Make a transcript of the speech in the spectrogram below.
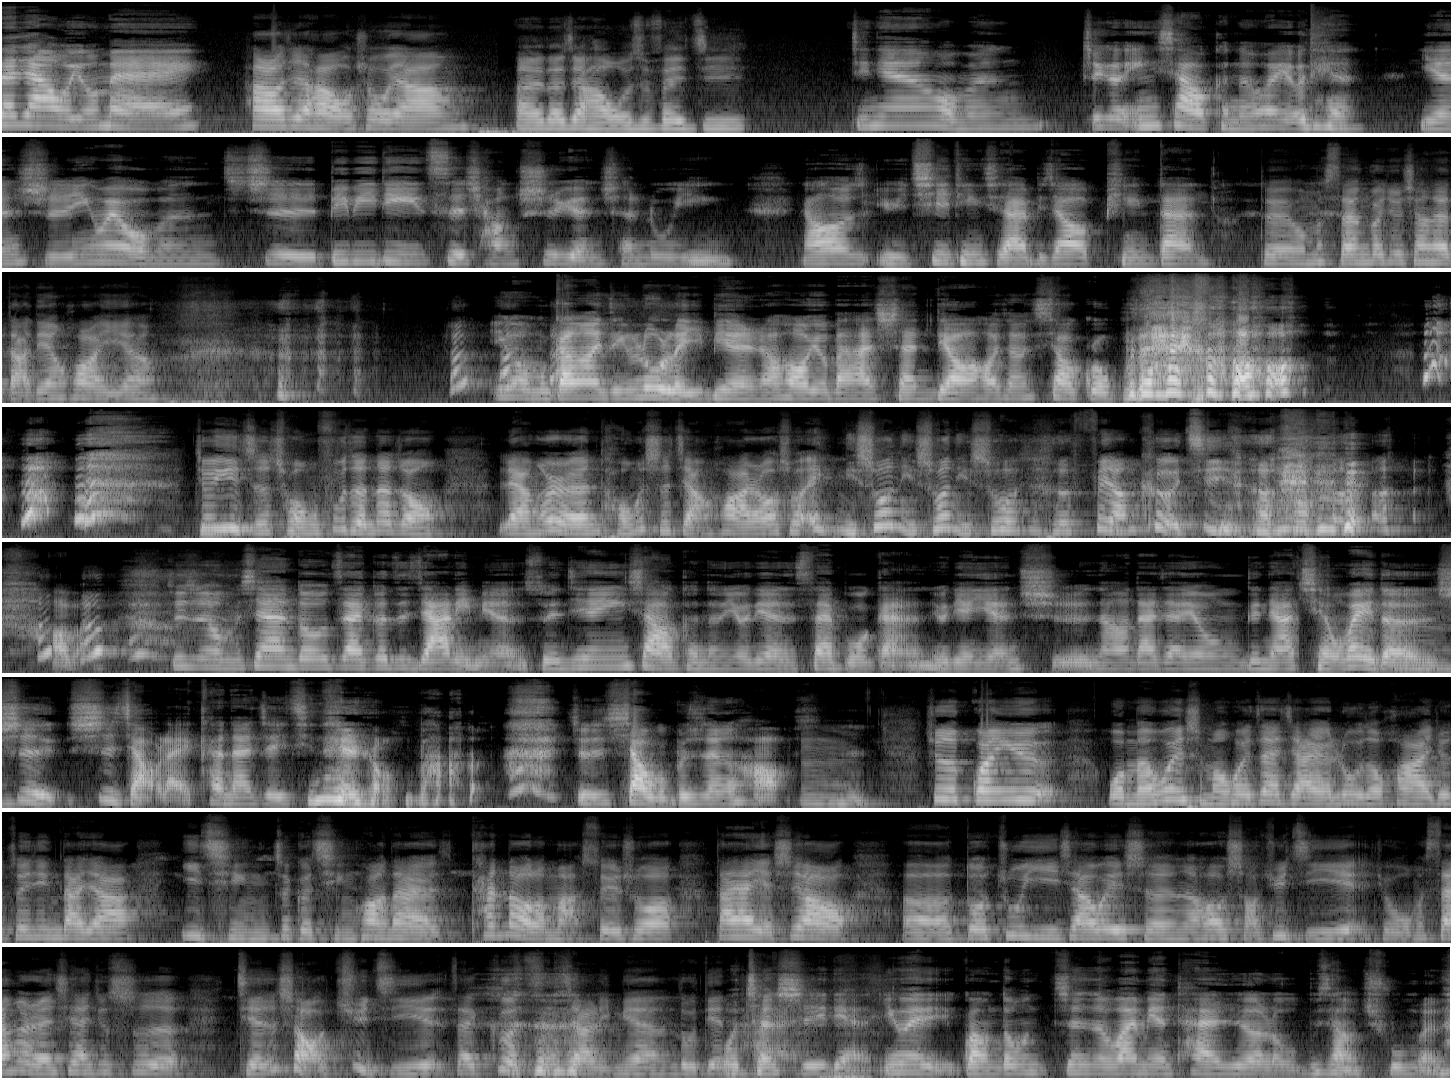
大家好，我由美。Hello，大家好，我是欧阳。嗨，大家好，我是飞机。今天我们这个音效可能会有点延时，因为我们是 B B 第一次尝试远程录音，然后语气听起来比较平淡，对我们三个就像在打电话一样，因为我们刚刚已经录了一遍，然后又把它删掉，好像效果不太好。就一直重复着那种两个人同时讲话，然后说：“哎，你说，你说，你说”，就是非常客气。好吧，就是我们现在都在各自家里面，所以今天音效可能有点赛博感，有点延迟，然后大家用更加前卫的嗯视、视角来看待这一期内容吧，就是效果不是很好。嗯，就是关于我们为什么会在家里录的话，就最近大家疫情这个情况，大家也看到了嘛，所以说大家也是要呃多注意一下卫生，然后少聚集。就我们三个人现在就是减少聚集，在各自家里面录电台。我诚实一点，因为广东真的外面太热了，我不想出门。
